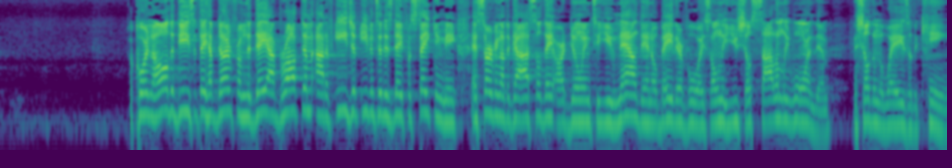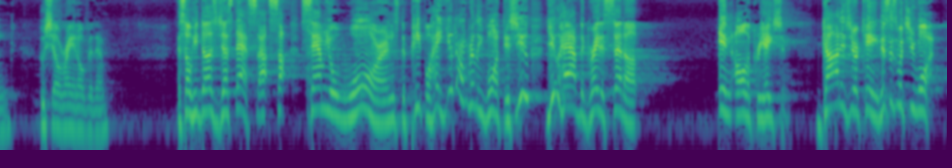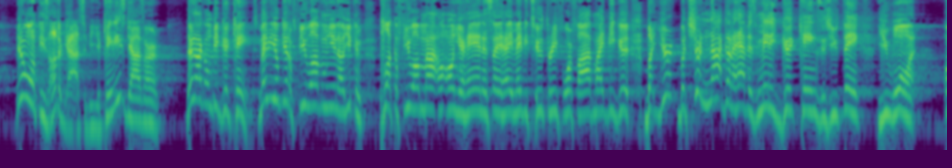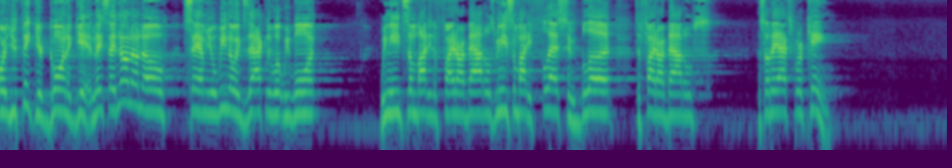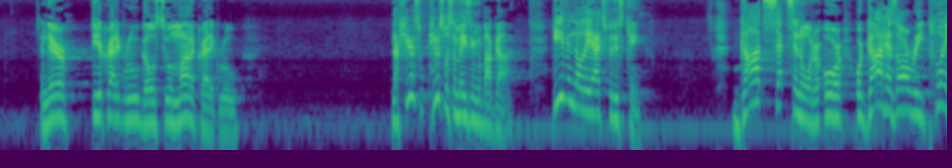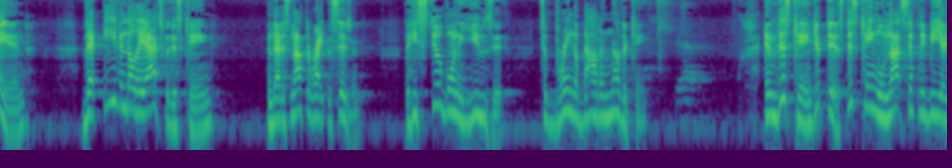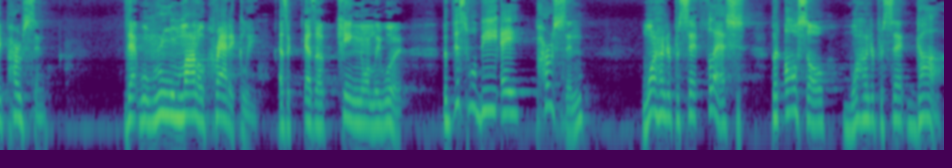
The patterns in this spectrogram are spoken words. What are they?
according to all the deeds that they have done from the day I brought them out of Egypt, even to this day, forsaking me and serving other gods, so they are doing to you. Now then, obey their voice. Only you shall solemnly warn them and show them the ways of the king who shall reign over them. And so he does just that. Samuel warns the people, hey, you don't really want this. You, you have the greatest setup in all of creation. God is your king. This is what you want. You don't want these other guys to be your king. These guys aren't, they're not going to be good kings. Maybe you'll get a few of them, you know, you can pluck a few of them out on your hand and say, hey, maybe two, three, four, five might be good. But you're, but you're not going to have as many good kings as you think you want or you think you're going to get. And they say, no, no, no. Samuel, we know exactly what we want. We need somebody to fight our battles. We need somebody flesh and blood to fight our battles. And so they ask for a king. And their theocratic rule goes to a monocratic rule. Now here's, here's what's amazing about God. Even though they ask for this king, God sets in order or, or God has already planned that even though they ask for this king, and that it's not the right decision, that he's still going to use it to bring about another king. And this king, get this, this king will not simply be a person that will rule monocratically as a, as a king normally would, but this will be a person, 100% flesh, but also 100% God.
